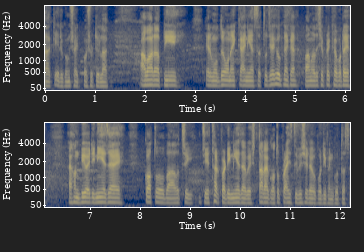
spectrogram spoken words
লাখ, এরকম ষাট, পঁয়ষট্টি লাখ। আবার আপনি এর মধ্যে অনেক কাহিনী আছে। তো যাই হোক না কেন, বাংলাদেশের প্রেক্ষাপটে এখন বিআইডি নিয়ে যায়, কত বা হচ্ছে যে থার্ড পার্টি নিয়ে যাবে, তারা কত প্রাইস দেবে সেটার উপর ডিপেন্ড করতেছে।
